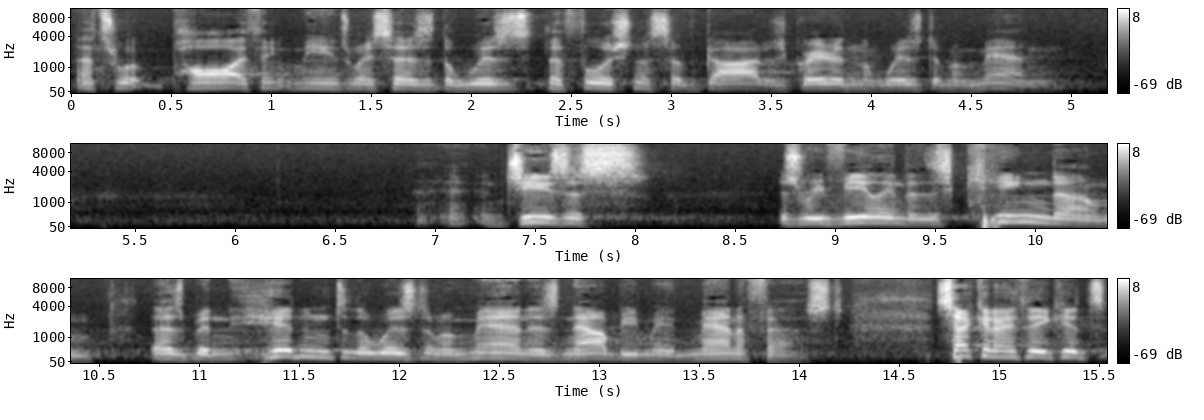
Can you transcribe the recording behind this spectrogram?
That's what Paul, I think, means when he says the, wis- the foolishness of God is greater than the wisdom of men. And Jesus is revealing that this kingdom that has been hidden to the wisdom of men is now being made manifest. Second, I think it's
